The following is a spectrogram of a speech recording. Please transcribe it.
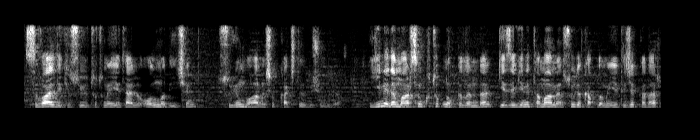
sıvı haldeki suyu tutmaya yeterli olmadığı için suyun buharlaşıp kaçtığı düşünülüyor. Yine de Mars'ın kutup noktalarında gezegeni tamamen suyla kaplamaya yetecek kadar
